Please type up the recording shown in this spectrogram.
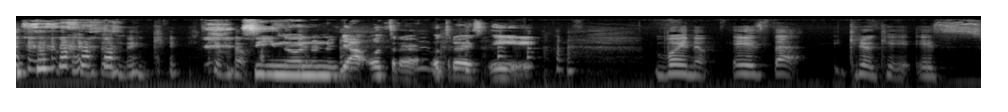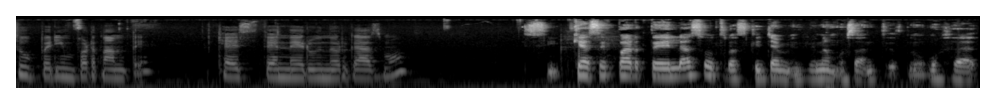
sí, no, no, no, ya, otra, otra vez. Eh. Bueno, esta creo que es súper importante, que es tener un orgasmo. Sí, que hace parte de las otras que ya mencionamos antes, ¿no? O sea,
